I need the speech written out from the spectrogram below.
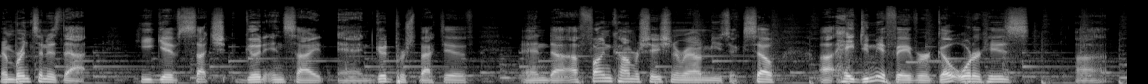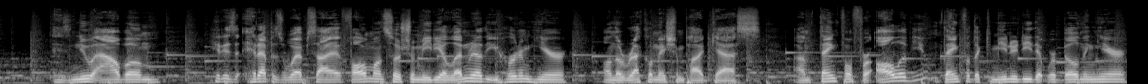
and Brinson is that. He gives such good insight and good perspective and uh, a fun conversation around music. So, uh, hey, do me a favor go order his uh, his new album. Hit his hit up his website. Follow him on social media. Let him know that you heard him here on the Reclamation Podcast. I'm thankful for all of you. I'm thankful for the community that we're building here.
